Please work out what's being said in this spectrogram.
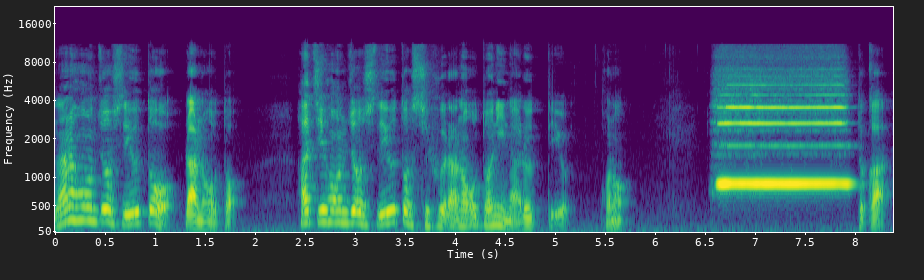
と、7本上司で言うと、ラの音。8本上司で言うと、シフラの音になるっていう、この、とか、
